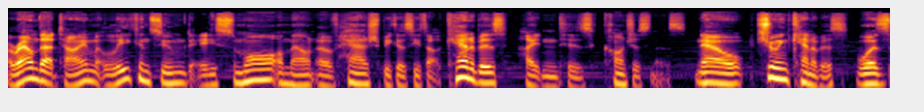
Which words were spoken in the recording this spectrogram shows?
Around that time, Lee consumed a small amount of hash because he thought cannabis heightened his consciousness. Now, chewing cannabis was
